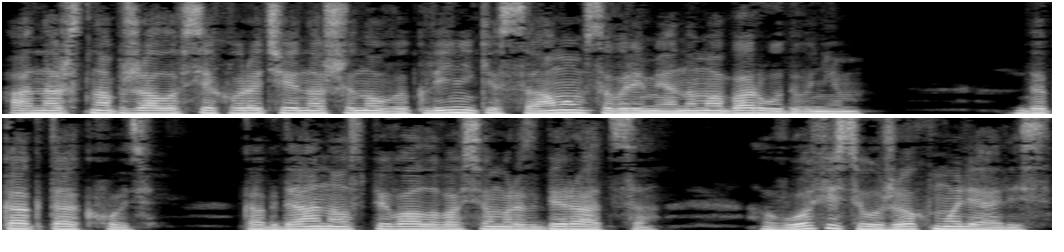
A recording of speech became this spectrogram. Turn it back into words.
Она ж снабжала всех врачей нашей новой клиники самым современным оборудованием. Да как так хоть? Когда она успевала во всем разбираться? В офисе уже ухмылялись,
